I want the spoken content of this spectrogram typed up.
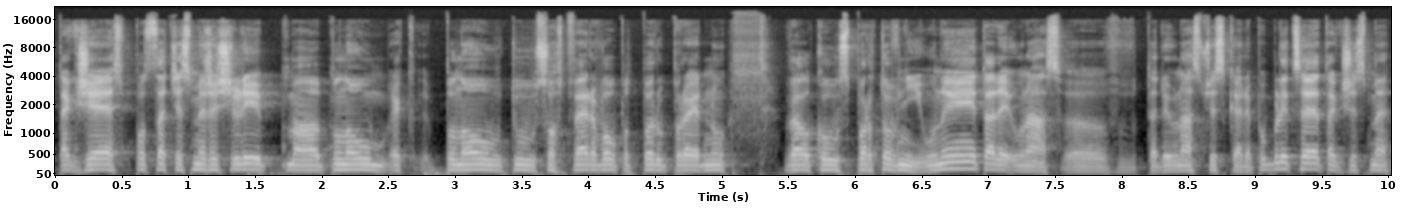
takže v podstatě jsme řešili plnou, jak, plnou tu softwarovou podporu pro jednu velkou sportovní unii tady u nás, v- tady u nás v České republice, takže jsme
